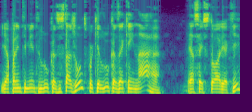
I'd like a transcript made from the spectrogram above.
e aparentemente Lucas está junto, porque Lucas é quem narra essa história aqui.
